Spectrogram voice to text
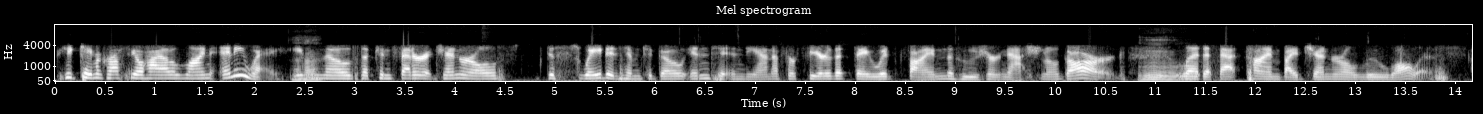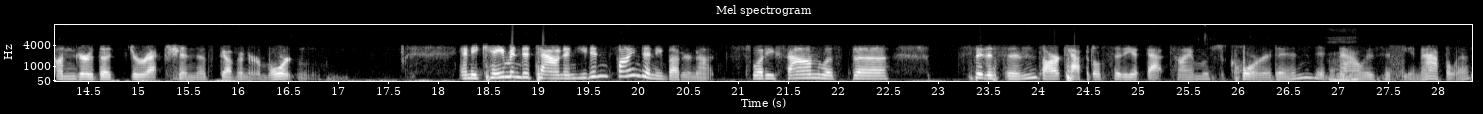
He came across the Ohio line anyway Uh-huh. even though the Confederate generals dissuaded him to go into Indiana for fear that they would find the Hoosier National Guard. Mm. led at that time by General Lew Wallace under the direction of Governor Morton. And he came into town and he didn't find any butternuts. What he found was the citizens, our capital city at that time was Corydon, it Uh-huh. now is Indianapolis,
